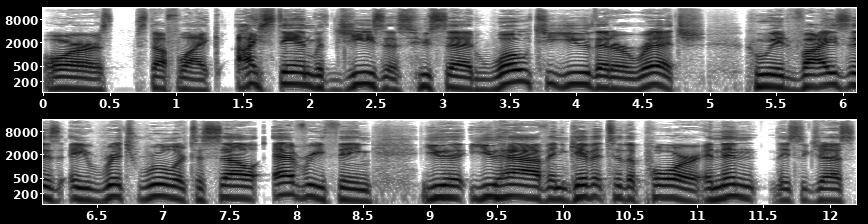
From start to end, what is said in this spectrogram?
Or stuff like, I stand with Jesus, who said, Woe to you that are rich, who advises a rich ruler to sell everything you, you have and give it to the poor. And then they suggest,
